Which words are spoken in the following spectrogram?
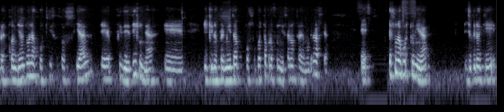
respondiendo a una justicia social fidedigna y que nos permita, por supuesto, profundizar nuestra democracia es una oportunidad. Yo creo que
